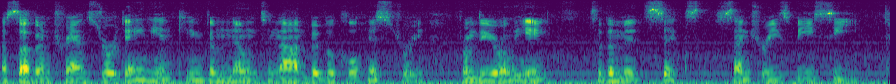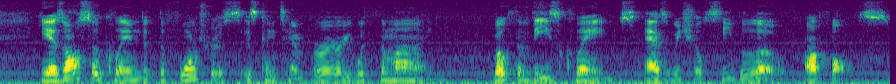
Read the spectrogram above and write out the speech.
a southern Transjordanian kingdom known to non-biblical history from the early 8th to the mid-6th centuries BC. He has also claimed that the fortress is contemporary with the mine. Both of these claims, as we shall see below, are false.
